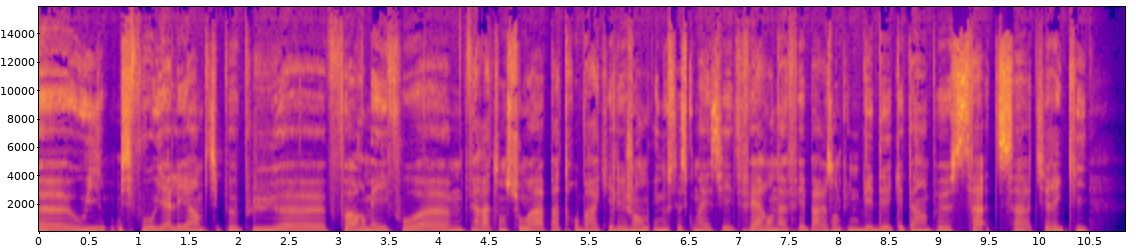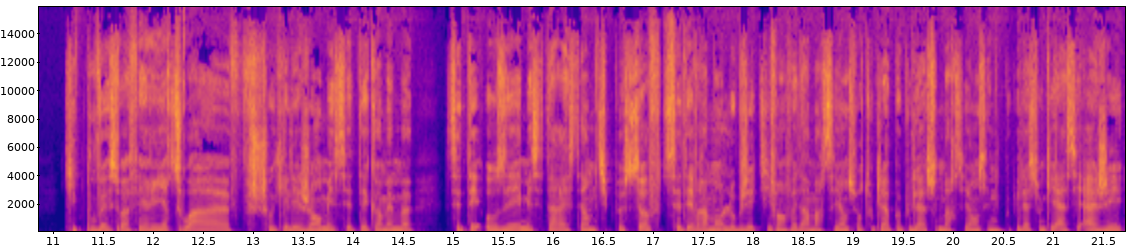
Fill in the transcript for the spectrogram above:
Euh, oui, il faut y aller un petit peu plus euh, fort, mais il faut faire attention à pas trop braquer les gens. Et nous, c'est ce qu'on a essayé de faire. On a fait, par exemple, une BD qui était un peu satirique, qui qui pouvait soit faire rire, soit choquer les gens, mais c'était quand même c'était osé, mais c'était resté un petit peu soft. C'était vraiment l'objectif en fait à Marseillan, surtout que la population de Marseillan, c'est une population qui est assez âgée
